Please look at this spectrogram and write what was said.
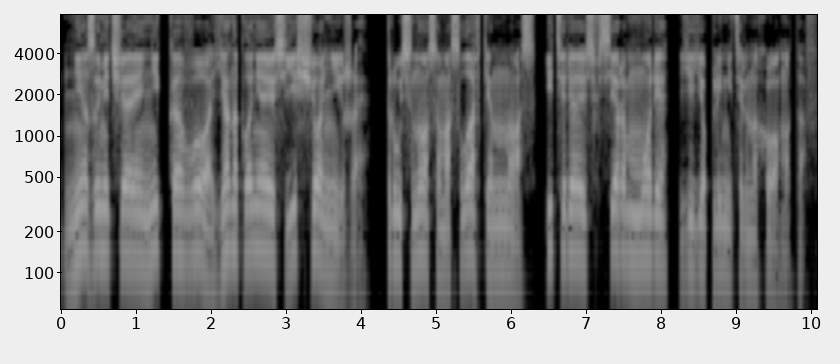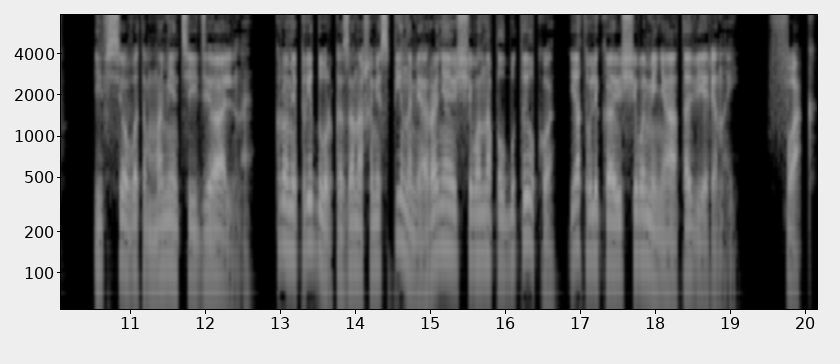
Не замечая никого, я наклоняюсь еще ниже, трусь носом о Славкин нос и теряюсь в сером море ее пленительных омутов. И все в этом моменте идеально, кроме придурка за нашими спинами, роняющего на пол бутылку и отвлекающего меня от Авериной. Фак.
